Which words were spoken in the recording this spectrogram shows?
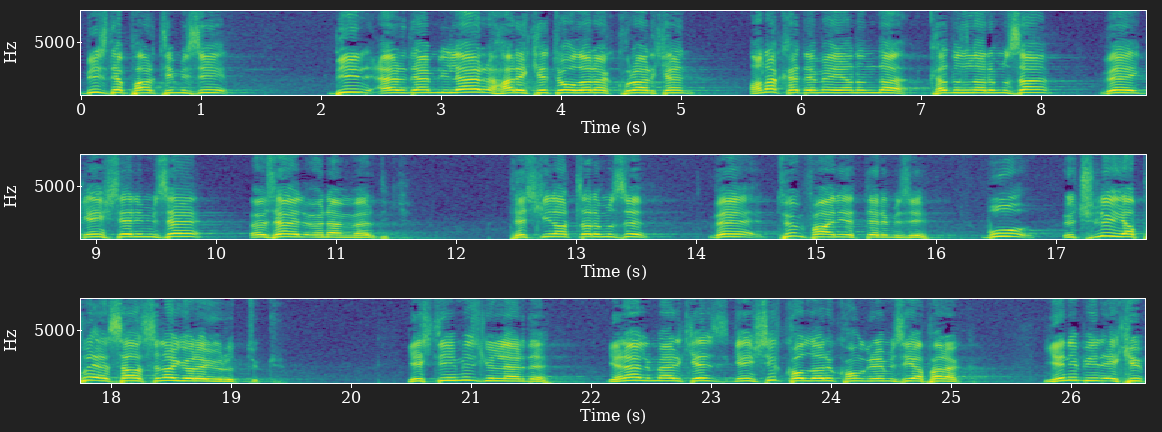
Biz de partimizi bir erdemliler hareketi olarak kurarken ana kademe yanında kadınlarımıza ve gençlerimize özel önem verdik. Teşkilatlarımızı ve tüm faaliyetlerimizi bu üçlü yapı esasına göre yürüttük. Geçtiğimiz günlerde Genel Merkez Gençlik Kolları Kongremizi yaparak yeni bir ekip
